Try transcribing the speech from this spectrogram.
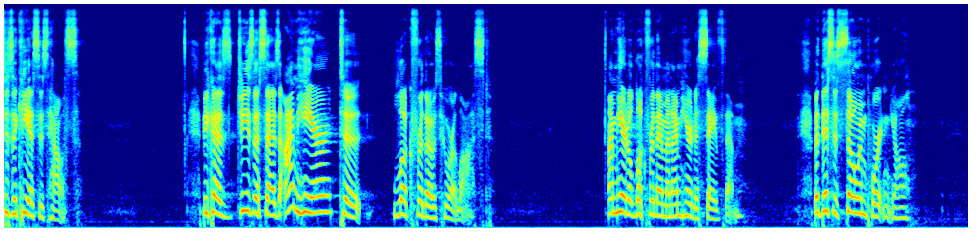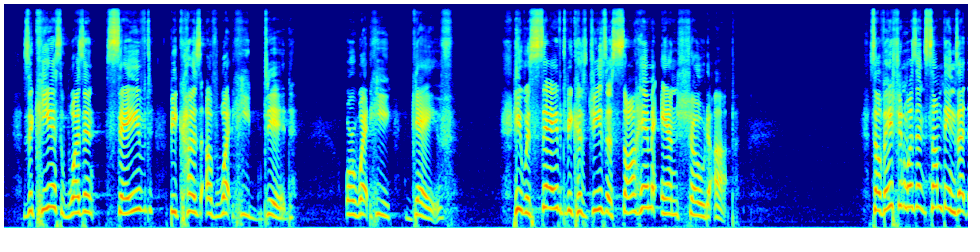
to Zacchaeus' house. Because Jesus says, I'm here to look for those who are lost. I'm here to look for them and I'm here to save them. But this is so important, y'all. Zacchaeus wasn't saved because of what he did or what he gave. He was saved because Jesus saw him and showed up. Salvation wasn't something that,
